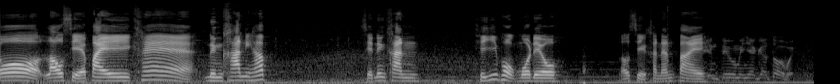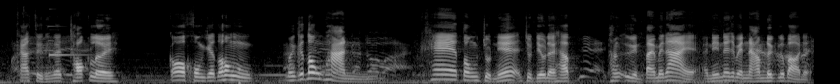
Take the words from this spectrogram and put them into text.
ก็เราเสียไปแค่ 1 คันครับ เสียหนึ่งคันที26 โมเดล เราเสียคันนั้นไปคาสึถึงก็ช็อกเลย ก็คงจะต้องมันก็ต้องผ่าน แค่ตรงจุดนี้จุดเดียวเลยครับ ทางอื่นไปไม่ได้ อันนี้น่าจะเป็นน้ำลึกหรือเปล่าเนี่ย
